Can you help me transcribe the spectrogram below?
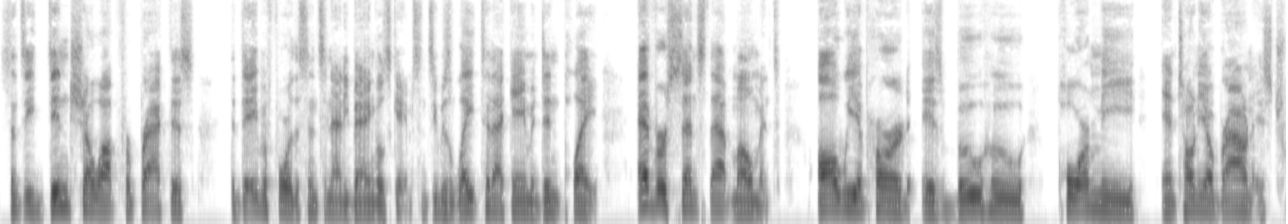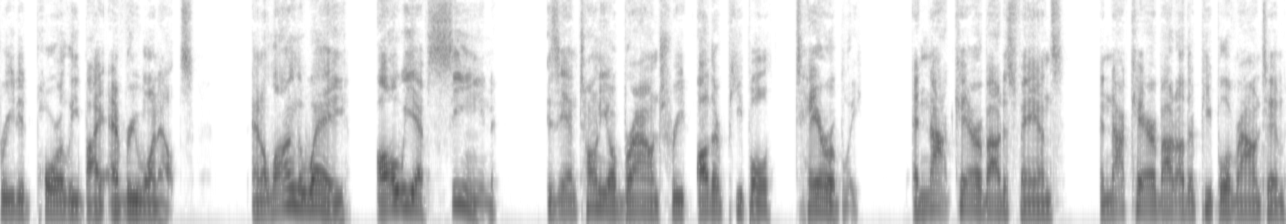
since he didn't show up for practice the day before the Cincinnati Bengals game, since he was late to that game and didn't play. Ever since that moment, all we have heard is boo hoo, poor me, Antonio Brown is treated poorly by everyone else. And along the way, all we have seen is Antonio Brown treat other people terribly and not care about his fans and not care about other people around him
